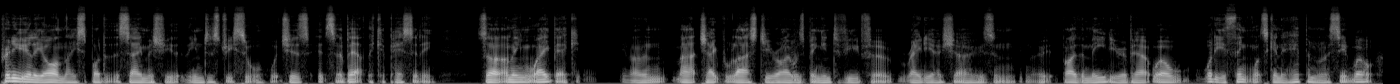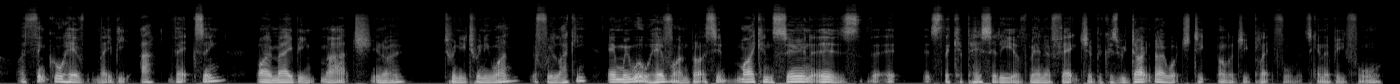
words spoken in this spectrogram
pretty early on they spotted the same issue that the industry saw, which is it's about the capacity. So I mean, way back, you know, in March, April last year, I was being interviewed for radio shows and you know by the media about, well, what do you think? What's going to happen? And I said, well, I think we'll have maybe a vaccine by maybe March, you know, 2021 if we're lucky, and we will have one. But I said my concern is that it, it's the capacity of manufacture because we don't know which technology platform it's going to be for.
